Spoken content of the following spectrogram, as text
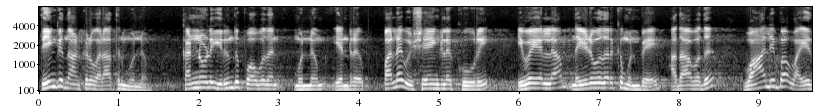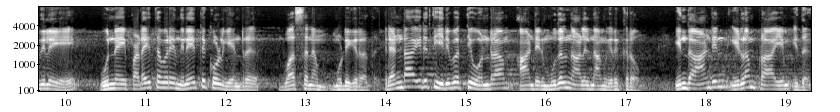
தீங்கு நாட்கள் வராதன் முன்னும் கண்ணொளி இருந்து போவதன் முன்னும் என்று பல விஷயங்களை கூறி இவையெல்லாம் நிகழ்வதற்கு முன்பே அதாவது வாலிப வயதிலேயே உன்னை படைத்தவரை நினைத்துக்கொள் என்று வசனம் முடிகிறது. ரெண்டாயிரத்தி இருபத்தி ஒன்றாம் ஆண்டின் முதல் நாளில் நாம் இருக்கிறோம். இந்த ஆண்டின் இளம் பிராயம் இது.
